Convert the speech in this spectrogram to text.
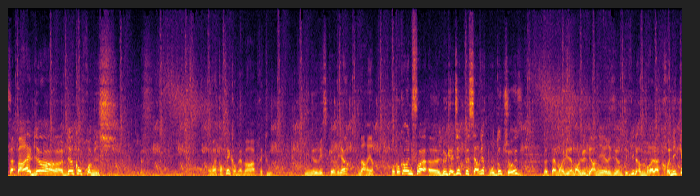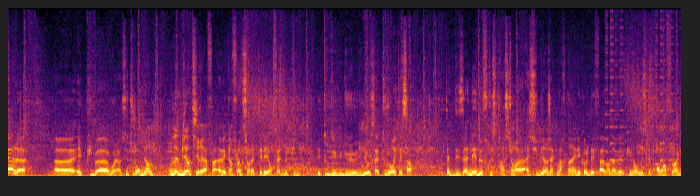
Ça paraît bien, bien compromis. On va tenter quand même, hein, après tout. Qui ne risque rien n'a rien. Donc encore une fois, euh, le gadget peut servir pour d'autres choses, notamment évidemment le dernier Resident Evil, Umbrella Chronicle. Euh, et puis bah voilà, c'est toujours bien, on aime bien tirer avec un flingue sur la télé en fait. Depuis les tout débuts du jeu vidéo, ça a toujours été ça. Peut-être des années de frustration à, subir Jacques Martin et l'école des fans. On avait qu'une envie, c'était prendre un flingue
